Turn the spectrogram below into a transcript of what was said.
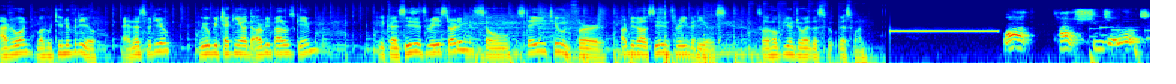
Hi everyone, welcome to a new video. And in this video, we will be checking out the RB Battles game because Season 3 is starting, so stay tuned for RB Battles Season 3 videos. So I hope you enjoy this this one. What kind of shoes are those?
